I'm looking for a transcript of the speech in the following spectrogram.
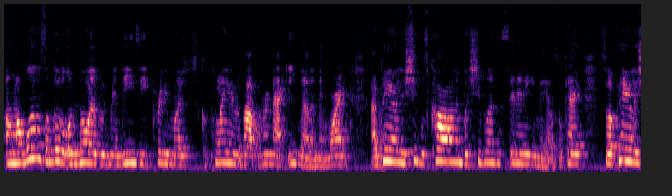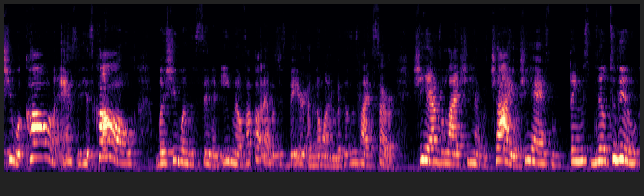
um, I was a little annoyed with Mendeecees pretty much complaining about her not emailing him, right? Apparently she was calling, but she wasn't sending emails, okay? So apparently she would call and answer his calls, but she wasn't sending emails. I thought that was just very annoying because it's like, sir, she has a life, she has a child, she has some things to do, to do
